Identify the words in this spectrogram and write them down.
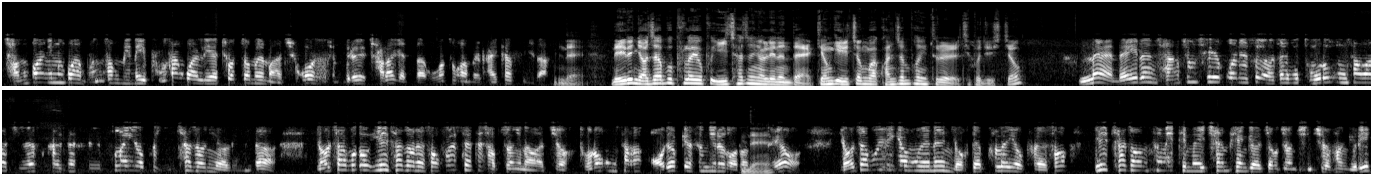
전광인과 문성민의 부상 관리에 초점을 맞추고 준비를 잘하겠다고 소감을 밝혔습니다. 네, 내일은 여자부 플레이오프 2차전 열리는데 경기 일정과 관전 포인트를 짚어주시죠. 네, 내일은 장충체육관에서 여자부 도로공사와 GS 칼텍스의 플레이오프 2차전이 열립니다. 여자부도 1차전에서 풀세트 접전이 나왔죠. 도로공사가 어렵게 승리를 거뒀는데요. 네. 여자부의 경우에는 역대 플레이오프에서 1차전 승리팀의 챔피언 결정전 진출 확률이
